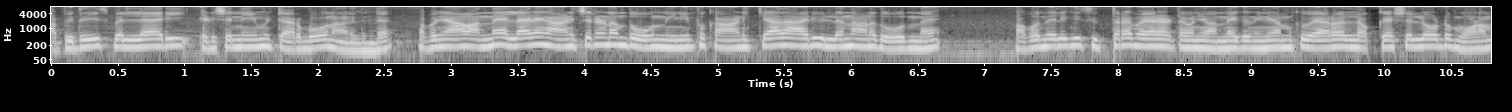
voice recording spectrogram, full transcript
അപ്പോൾ ഇത് ഈ ബെല്ലാരി എഡിഷൻ നെയിം ടെർബോ എന്നാണ് ഇതിന്റെ. അപ്പോൾ ഞാൻ വന്ന എല്ലാവരെയും കാണിച്ചിട്ടുണ്ടെന്ന് തോന്നുന്നു. ഇനിയിപ്പോൾ കാണിക്കാതെ ആരും ഇല്ലെന്നാണ് തോന്നുന്നത് അപ്പോൾ എന്തായാലും ഇത്രയും പേരായിട്ടാണ് ഇനി വന്നേക്കുന്നത്. ഇനി നമുക്ക് വേറെ ലൊക്കേഷനിലോട്ട് പോകണം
